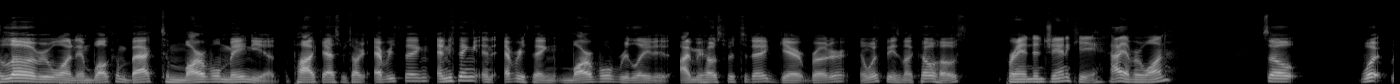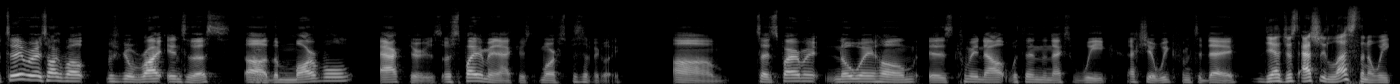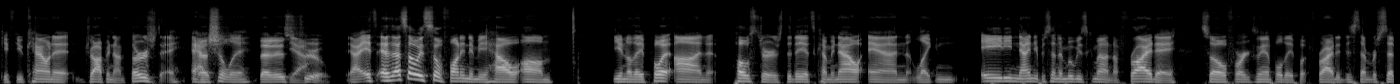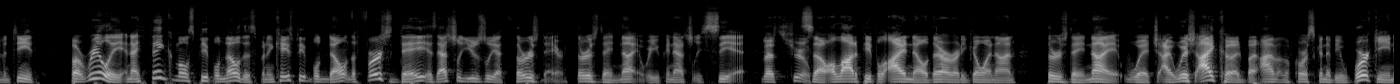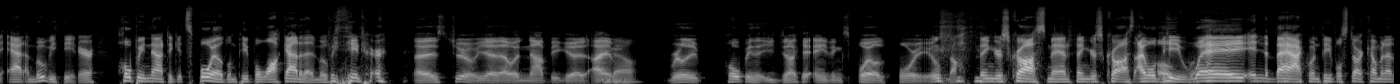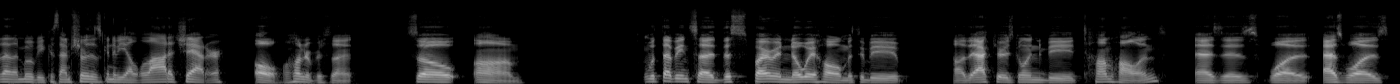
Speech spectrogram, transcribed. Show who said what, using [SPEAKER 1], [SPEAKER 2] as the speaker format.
[SPEAKER 1] Hello, everyone, and welcome back to Marvel Mania, the podcast we talk everything, anything, and everything Marvel related. I'm your host for today, Garrett Broder, and with me is my co-host
[SPEAKER 2] Brandon Janicki. Hi, everyone.
[SPEAKER 1] So, what today we're going to talk about? We're going to go right into this. Uh,
[SPEAKER 2] Oh.
[SPEAKER 1] the Marvel actors, or Spider-Man actors, more specifically. Um, since Spider-Man: No Way Home is coming out within the next week, actually a week from today.
[SPEAKER 2] Yeah, just actually less than a week if you count it dropping on Thursday. Actually,
[SPEAKER 1] that is
[SPEAKER 2] Yeah.
[SPEAKER 1] true.
[SPEAKER 2] yeah, it's that's always so funny to me how um, you know, they put on posters the day it's coming out, and like 80, 90 percent of movies come out on a Friday. So, for example, they put Friday, December seventeenth. But really, and I think most people know this, but in case people don't, the first day is actually usually a Thursday or Thursday night where you can actually see it.
[SPEAKER 1] That's true.
[SPEAKER 2] So a lot of people I know they're already going on Thursday night, which I wish I could, but I'm of course going to be working at a movie theater, hoping not to get spoiled when people walk out of that movie theater.
[SPEAKER 1] that is true. Yeah, that would not be good. I am
[SPEAKER 2] No.
[SPEAKER 1] really hoping that you do not get anything spoiled for you.
[SPEAKER 2] Oh, fingers crossed, man. Fingers crossed. I will oh, be
[SPEAKER 1] Oh, well.
[SPEAKER 2] way in the back when people start coming out of the movie because I'm sure there's going to be a lot of chatter.
[SPEAKER 1] Oh, 100%. So, um, with that being said, this Spider-Man No Way Home is going to be, uh, the actor is going to be Tom Holland, as is, was, as was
